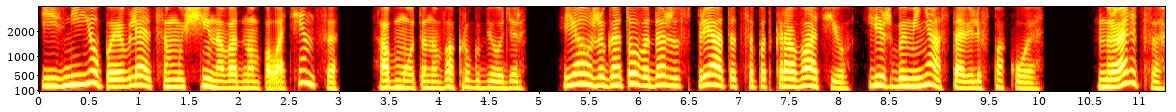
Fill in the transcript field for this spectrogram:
и из нее появляется мужчина в одном полотенце, обмотанном вокруг бедер, я уже готова даже спрятаться под кроватью, лишь бы меня оставили в покое. «Нравится?»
